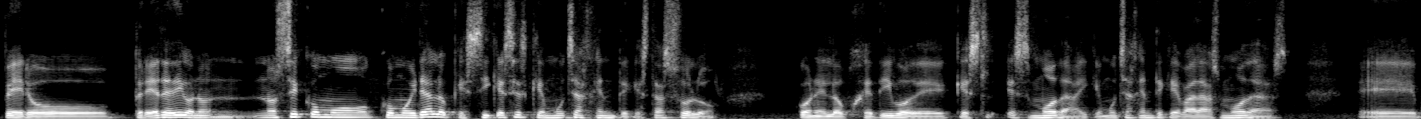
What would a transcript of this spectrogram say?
Pero, pero ya te digo, no, no sé cómo, cómo irá. Lo que sí que sé es que mucha gente que está solo con el objetivo de que es, moda y que mucha gente que va a las modas, eh,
